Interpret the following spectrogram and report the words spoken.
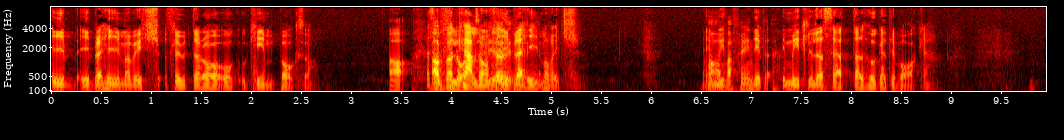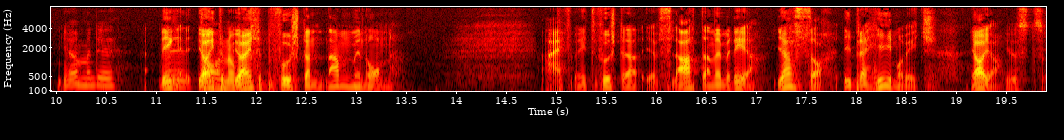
Ibrahimovic slutar och, och, och Kimpa också. Ja, ska ja kalla honom för Jag- Ibrahimovic. Det Ja, mitt, varför Det inte? är mitt lilla sätt att hugga tillbaka. Ja, men det... Det är Det inget, jag, är inte, nog. jag är inte på första namn med någon. Nej, Inte första... Zlatan, vem är det? Jaså, Ibrahimovic? Ja, ja. just så.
